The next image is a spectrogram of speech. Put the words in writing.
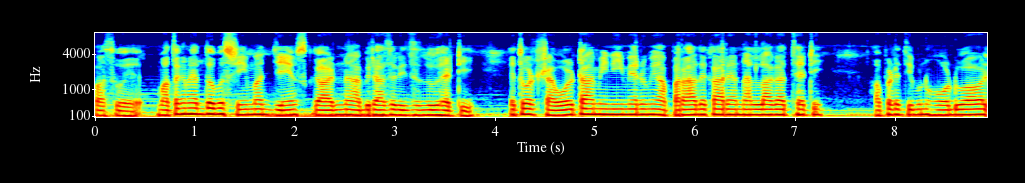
පසුවය මතක නැද්ද ඔබ ශ්‍රීමත් ජේම්ස් ගාඩන අභිරහස විසඳූ හැටි? එතුවට ට්‍රවෝල්ටා මිනීමෙරුමේ අපරාධකාරයන් අල්ලාගත් හැටි? අපට තිබුණු හෝඩුවවල්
